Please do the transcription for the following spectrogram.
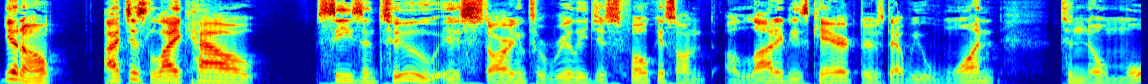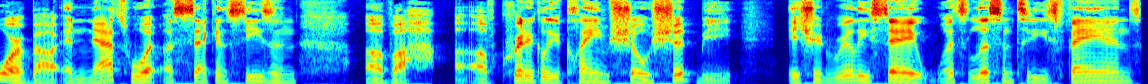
you know, I just like how season 2 is starting to really just focus on a lot of these characters that we want to know more about and that's what a second season of a of critically acclaimed show should be. It should really say let's listen to these fans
